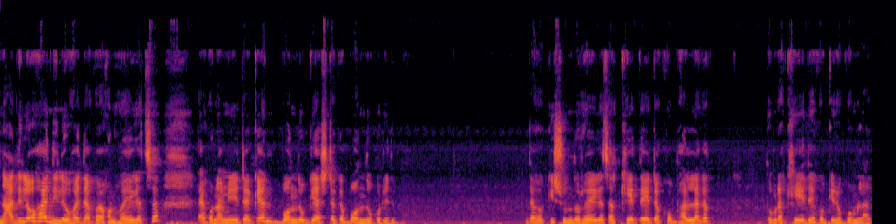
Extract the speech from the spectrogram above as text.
না দিলেও হয় দিলেও হয়। দেখো এখন হয়ে গেছে। এখন আমি এটাকে বন্ধ, গ্যাসটাকে বন্ধ করে দেবো। দেখো কি সুন্দর হয়ে গেছে। আর খেতে এটা খুব ভালো লাগে। তোমরা খেয়ে দেখো কীরকম লাগে।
